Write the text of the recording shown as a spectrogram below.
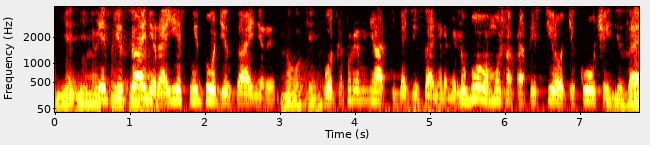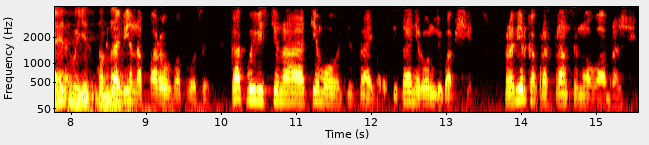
я, я не есть дизайнеры, а есть недодизайнеры, ну, окей. вот, которые мнят себя дизайнерами. Любого можно протестировать и коуча, и дизайнера. Для этого есть стандарт. Мгновенно пару вопросов. Как вывести на тему дизайнера? Дизайнер он ли вообще? Проверка пространственного воображения.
